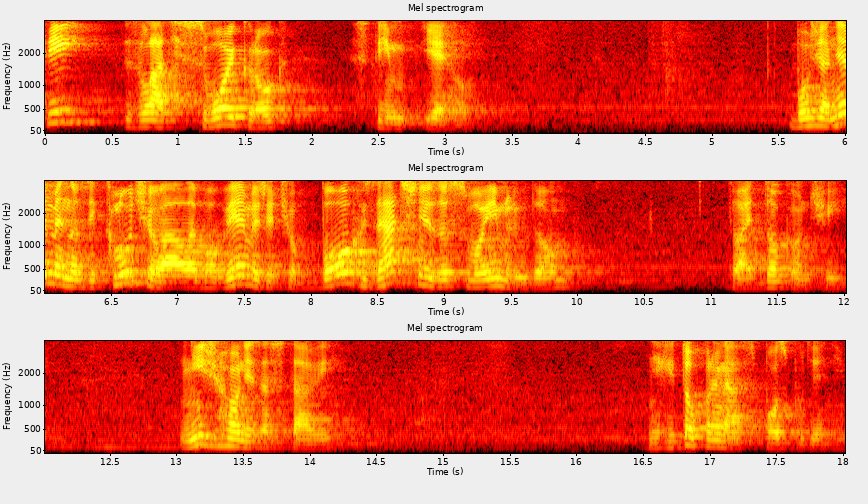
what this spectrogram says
ty zlať svoj krok s tým jeho. Božia nemennosť je kľúčová, lebo vieme, že čo Boh začne so svojim ľudom, to aj dokončí. Nič ho nezastaví. Nech je to pre nás pozbudením.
